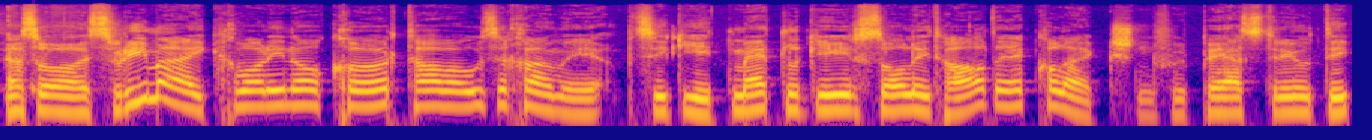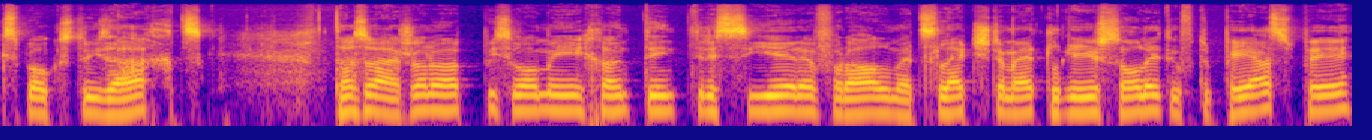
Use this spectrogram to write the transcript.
also ein Remake, das ich noch gehört habe, rausgekommen sie gibt Metal Gear Solid HD Collection für PS3 und Xbox 360. Das wäre schon noch etwas, was mich könnte interessieren Vor allem das letzte Metal Gear Solid auf der PSP.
